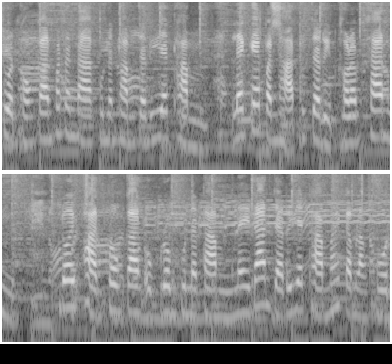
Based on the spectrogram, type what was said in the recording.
ส่วนของการพัฒนาคุณธรรมจริยธรรม และแก้ปัญหาทุจริตคอร์รัปชันโดยผ่านโครงการอบรมคุณธรรม ในด้านจริยธรรมให้กำลังพล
